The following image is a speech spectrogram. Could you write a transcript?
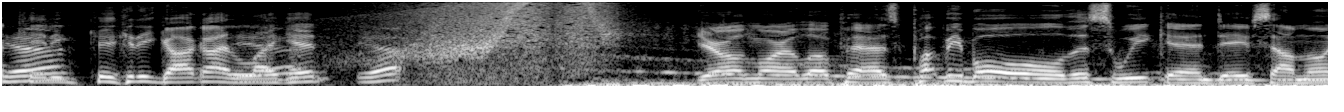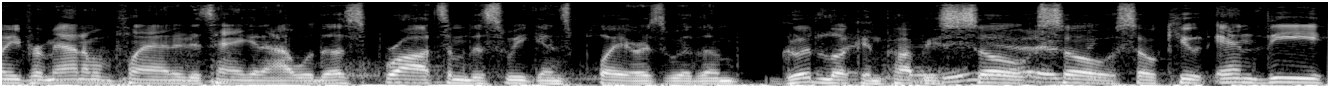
Gaga, yeah. Kitty, Kitty Gaga, I like it. Yeah. You're on Mario Lopez Puppy Bowl this weekend. Dave Salmoni from Animal Planet is hanging out with us. Brought some of this weekend's players with him. Good looking puppies. So, so, so cute. And the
